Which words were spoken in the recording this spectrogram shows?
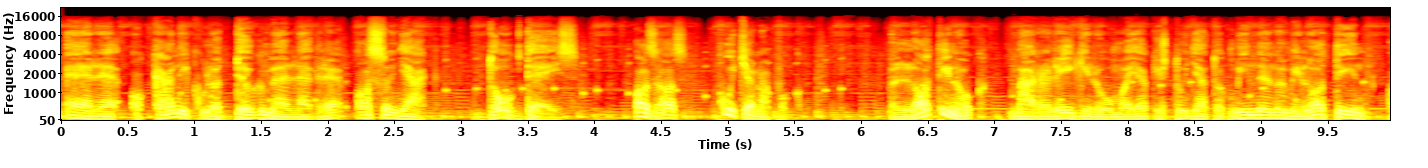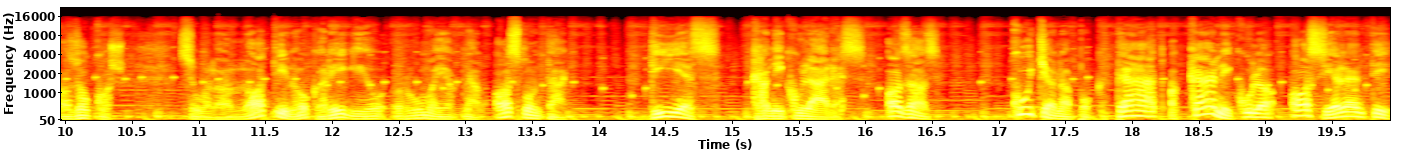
erre a kánikula dögmellegre azt mondják dog days, azaz kutyanapok. A latinok, már a régi rómaiak, és tudjátok minden, ami latin, az okos. Szóval a latinok a régi rómaiaknál azt mondták dies caniculares, azaz kutyanapok. Tehát a kánikula azt jelenti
